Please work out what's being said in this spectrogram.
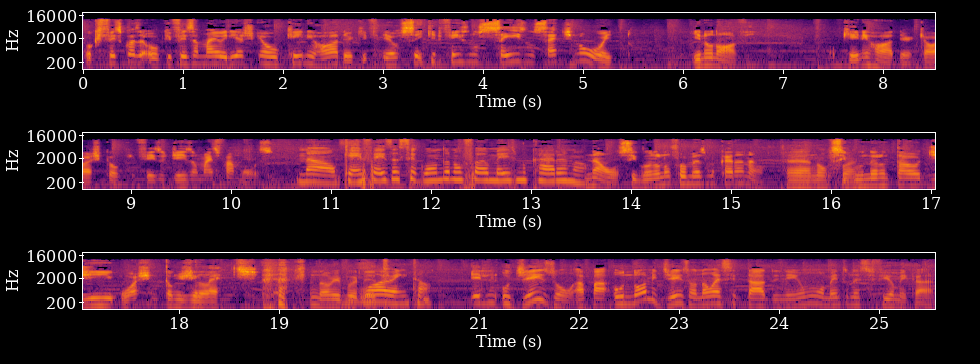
O que fez coisa, o que fez a maioria acho que é o Kane Hodder, que eu sei que ele fez no 6, no 7 e no 8. E no 9. O Kane Hodder, que eu acho que é o que fez o Jason mais famoso. Não, quem fez o segundo não foi o mesmo cara, não. Não, o segundo não foi o mesmo cara, não. É, não O foi. segundo era um tal de Washington Gillette. Nome bonito. Warrington. Ele, o Jason, a o nome Jason não é citado em nenhum momento nesse filme, cara.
